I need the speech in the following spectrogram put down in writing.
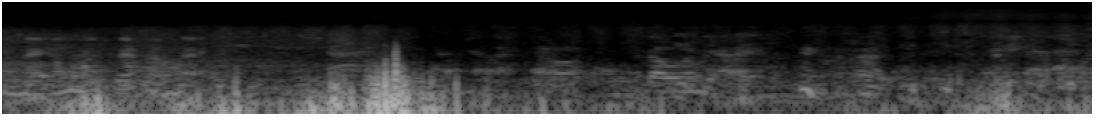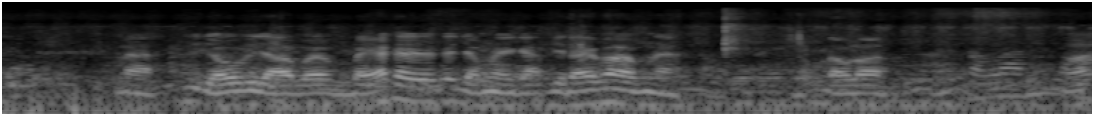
thằng này không có phép nằm đây đâu nó giải? Nè ví dụ bây giờ bẻ- cái cái dòng này gạt về đây phải không nè? Đục đầu lên. Đó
